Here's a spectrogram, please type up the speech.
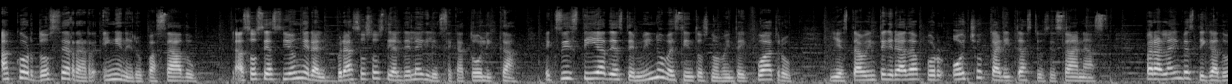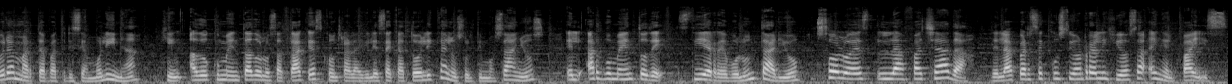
acordó cerrar en enero pasado. La asociación era el brazo social de la Iglesia Católica. Existía desde 1994 y estaba integrada por ocho caritas diocesanas. Para la investigadora Marta Patricia Molina, quien ha documentado los ataques contra la Iglesia Católica en los últimos años, el argumento de cierre voluntario solo es la fachada de la persecución religiosa en el país.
